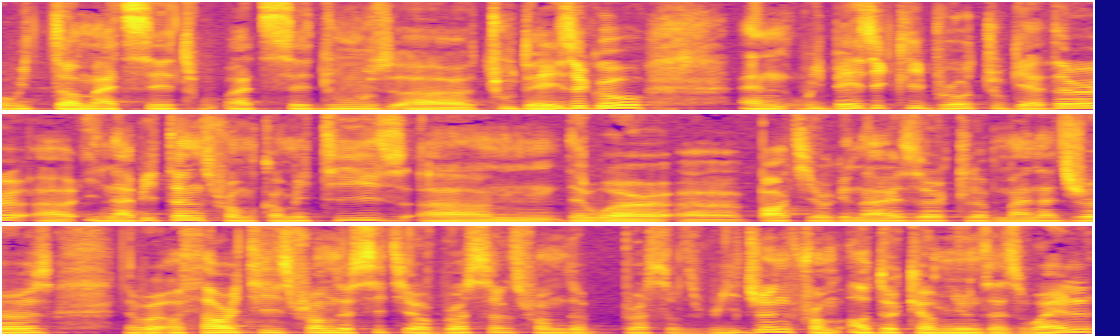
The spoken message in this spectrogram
with Tom at, C- at C12 uh, two days ago. And we basically brought together uh, inhabitants from committees. Um, there were uh, party organizers, club managers. There were authorities from the city of Brussels, from the Brussels region, from other communes as well.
